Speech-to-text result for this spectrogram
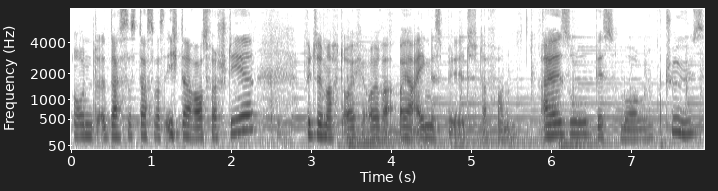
Und das ist das, was ich daraus verstehe. Bitte macht euch eure, euer eigenes Bild davon. Also bis morgen. Tschüss.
